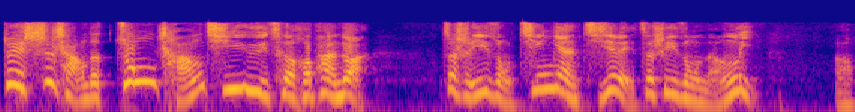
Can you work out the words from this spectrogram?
对市场的中长期预测和判断，这是一种经验积累，这是一种能力啊。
